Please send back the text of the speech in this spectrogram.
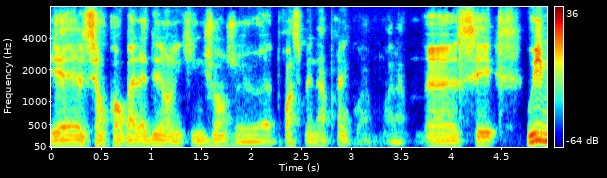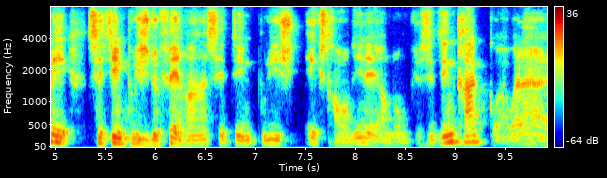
et elle s'est encore baladée dans les King George trois semaines après, quoi. Voilà. c'est oui, mais c'était une pouliche de fer, hein, c'était une pouliche extraordinaire, donc c'était une craque, quoi. Voilà.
